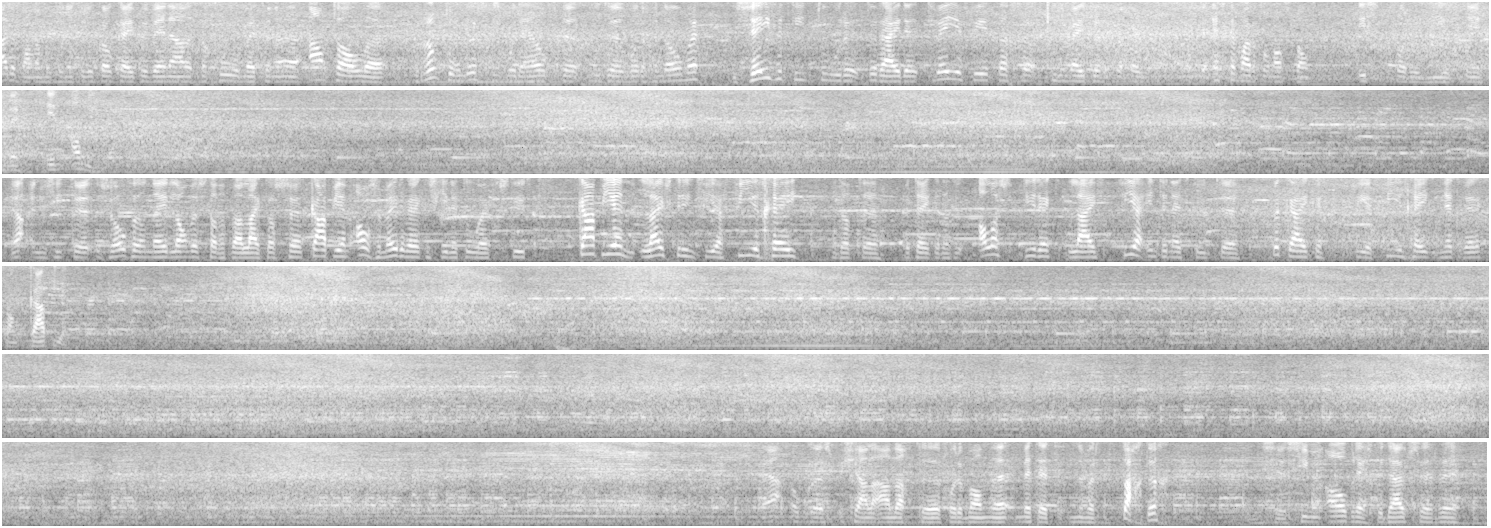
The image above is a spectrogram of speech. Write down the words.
de mannen moeten natuurlijk ook even wennen aan het parcours met een uh, aantal uh, rotondes die voor de helft uh, moeten worden genomen. 17 toeren te rijden, 42 kilometer, de, of de echte marathonafstand is voor hun hier neergelegd in Almere. U ziet uh, zoveel Nederlanders dat het wel lijkt als uh, KPN al zijn medewerkers hier naartoe heeft gestuurd. KPN livestream via 4G. En dat uh, betekent dat u alles direct live via internet kunt bekijken via het 4G-netwerk van KPN. ook speciale aandacht uh, voor de man uh, met het nummer 80. Dat is uh, Simon Albrecht, de Duitser,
